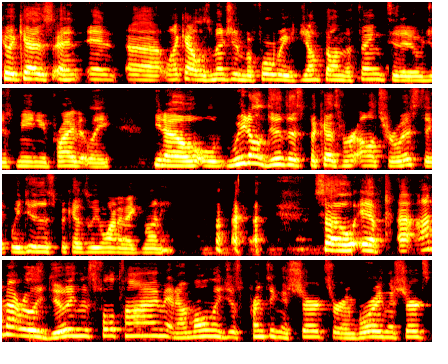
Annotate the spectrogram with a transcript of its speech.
because and and uh, like i was mentioning before we jumped on the thing to do just me and you privately you know, we don't do this because we're altruistic. We do this because we want to make money. so if uh, I'm not really doing this full time and I'm only just printing the shirts or embroidering the shirts,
